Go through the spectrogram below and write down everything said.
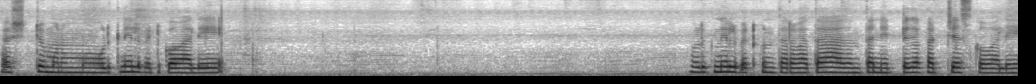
ఫస్ట్ మనము ఉడికి నీళ్ళు పెట్టుకోవాలి. ఉడికి నీళ్ళు పెట్టుకున్న తర్వాత అదంతా నీట్గా కట్ చేసుకోవాలి.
